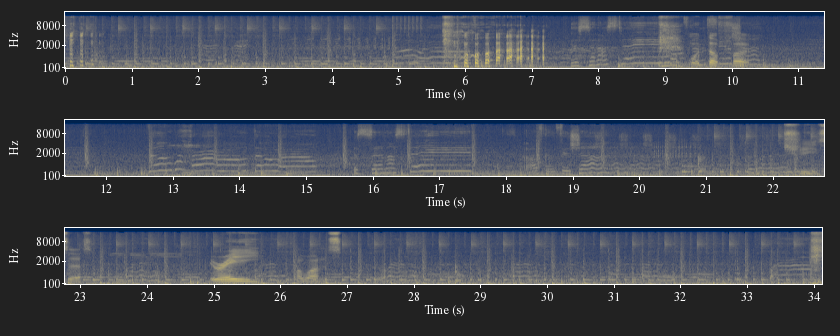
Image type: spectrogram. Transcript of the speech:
what the fuck? Jesus. Ray, my ones.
